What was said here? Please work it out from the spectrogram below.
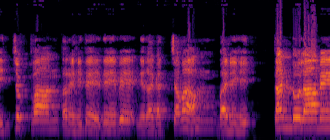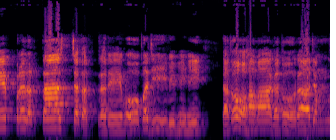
इत्युक्त्वान्तर्हिते देवे निरगच्छमहम् बहिः। तण्डुला मे प्रदत्ताश्च तत्र देवोपजीविभिः। ततोऽहमागतो राजम्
